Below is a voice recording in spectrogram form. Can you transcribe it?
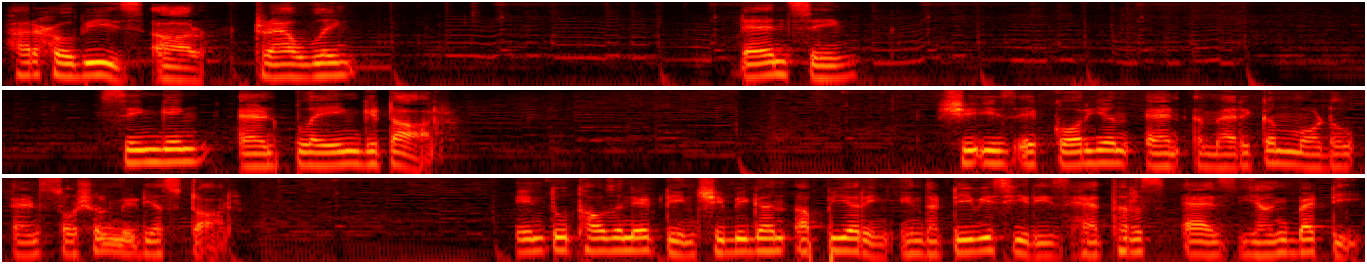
Her hobbies are traveling, dancing, singing, and playing guitar. She is a Korean and American model and social media star. In 2018, she began appearing in the TV series Heathers as young Betty.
